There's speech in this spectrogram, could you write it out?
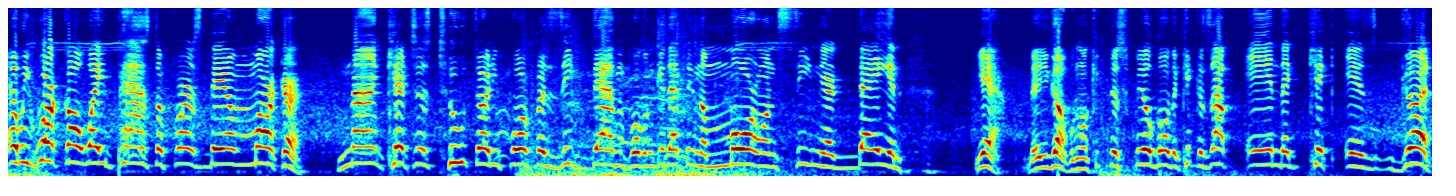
and we work our way past the first damn marker. Nine catches, 234 for Zeke Davenport. To get that thing to Moore on senior day. And yeah, there you go. We're to kick this field goal. The kick is up, and the kick is good.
